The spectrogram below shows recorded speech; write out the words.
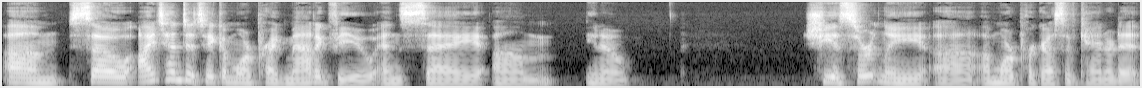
Um, so I tend to take a more pragmatic view and say, um, you know, she is certainly uh, a more progressive candidate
